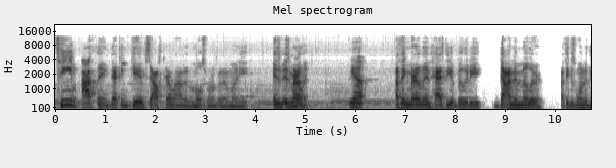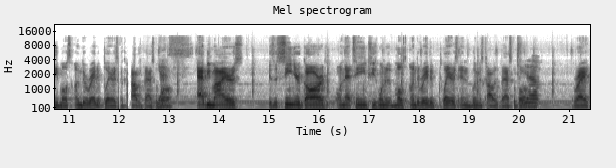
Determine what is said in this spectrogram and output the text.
team I think that can give South Carolina the most run for their money is, is Maryland. Yeah. I think Maryland has the ability. Diamond Miller, I think is one of the most underrated players in college basketball. Yes. Abby Meyers is a senior guard on that team. She's one of the most underrated players in women's college basketball. Yep. Right.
